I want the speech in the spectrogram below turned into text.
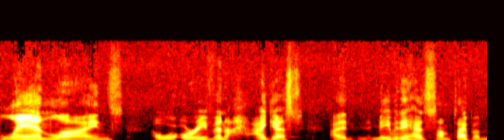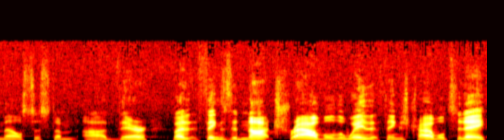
landlines or, or even, I guess, I, maybe they had some type of mail system uh, there, but things did not travel the way that things travel today.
